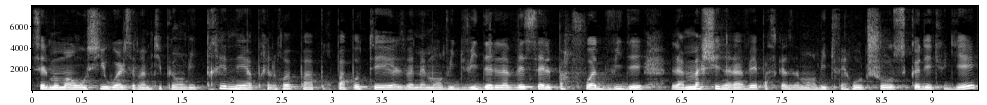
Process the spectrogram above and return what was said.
C'est le moment aussi où elles avaient un petit peu envie de traîner après le repas pour papoter. Elles avaient même envie de vider la vaisselle, parfois de vider la machine à laver parce qu'elles avaient envie de faire autre chose que d'étudier.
